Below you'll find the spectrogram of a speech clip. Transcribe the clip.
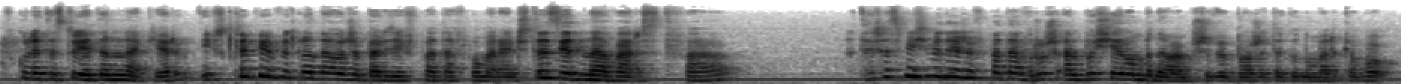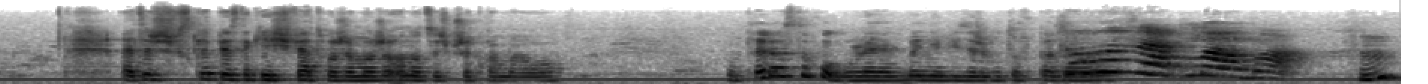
W ogóle testuję ten lakier i w sklepie wyglądało, że bardziej wpada w pomarańcz. To jest jedna warstwa. A teraz mi się wydaje, że wpada w róż, albo się rąbnęłam przy wyborze tego numerka, bo... Ale też w sklepie jest takie światło, że może ono coś przekłamało. No teraz to w ogóle jakby nie widzę, żeby to wpadało. Tak, mama. Hmm?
